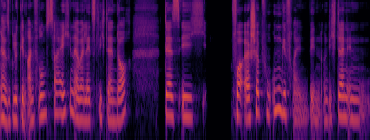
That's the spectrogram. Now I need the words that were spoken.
also Glück in Anführungszeichen, aber letztlich dann doch, dass ich vor Erschöpfung umgefallen bin und ich dann in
